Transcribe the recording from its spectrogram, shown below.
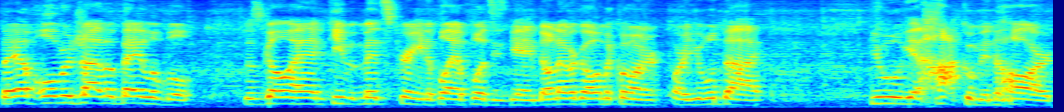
they have overdrive available. Just go ahead and keep it mid-screen and play a footsies game. Don't ever go in the corner or you will die. You will get Hakumen hard.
